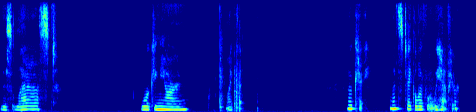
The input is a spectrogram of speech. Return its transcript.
this last working yarn like that. Okay, let's take a look what we have here.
